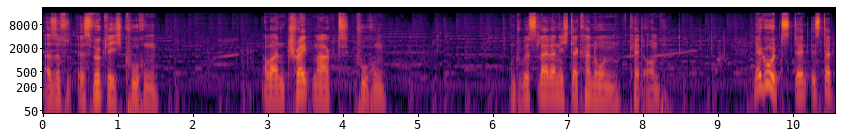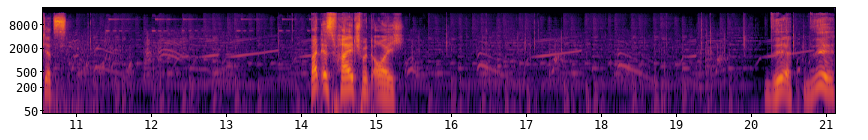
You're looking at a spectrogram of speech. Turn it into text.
Also ist wirklich Kuchen. Aber ein Trademarked-Kuchen. Und du bist leider nicht der Kanonen-Cat-Omp. Na gut, dann ist das jetzt... Was ist falsch mit euch? Bäh, bäh.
